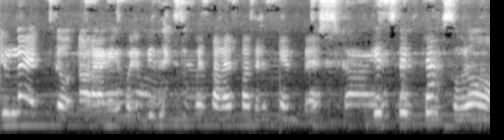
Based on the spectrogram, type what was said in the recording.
in mezzo. No, raga, io voglio vivere su questa Vespa per sempre. Che spettacolo!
